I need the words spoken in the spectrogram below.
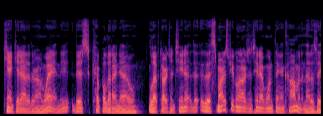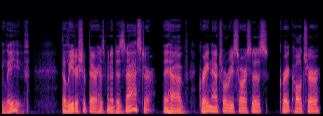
can't get out of their own way. And this couple that I know left Argentina. The, the smartest people in Argentina have one thing in common, and that is they leave. The leadership there has been a disaster. They have great natural resources, great culture,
